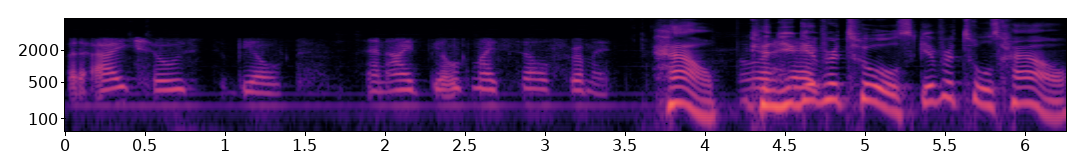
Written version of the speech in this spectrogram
But I chose to build, and I built myself from it. How? Go Can you give her tools? Give her tools how?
